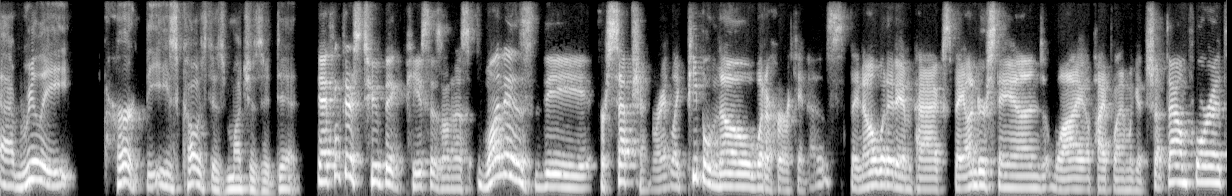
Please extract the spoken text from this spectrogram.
uh, really hurt the East Coast as much as it did? Yeah, I think there's two big pieces on this. One is the perception, right? Like people know what a hurricane is. They know what it impacts. They understand why a pipeline would get shut down for it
